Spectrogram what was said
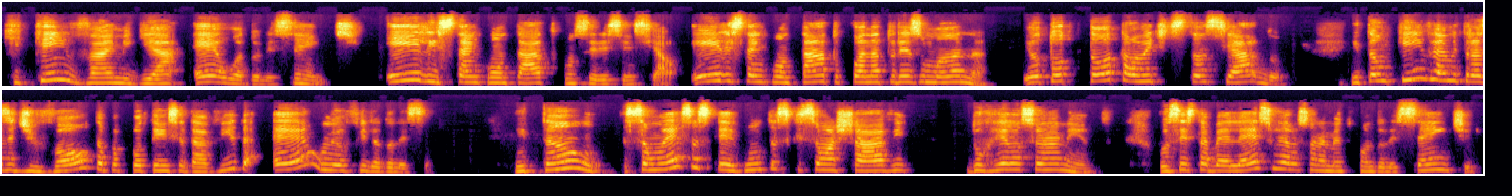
que quem vai me guiar é o adolescente, ele está em contato com o ser essencial, ele está em contato com a natureza humana. Eu estou totalmente distanciado. Então, quem vai me trazer de volta para a potência da vida é o meu filho adolescente. Então, são essas perguntas que são a chave do relacionamento. Você estabelece o relacionamento com o adolescente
